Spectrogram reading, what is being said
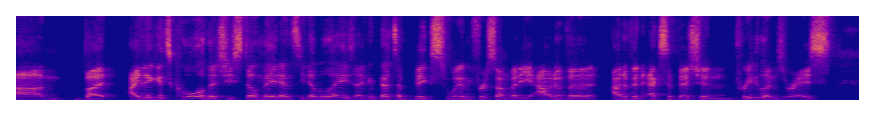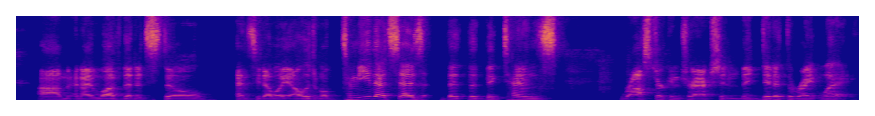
Um, but I think it's cool that she still made NCAA's. I think that's a big swim for somebody out of a out of an exhibition prelims race. Um, and I love that it's still NCAA eligible. To me, that says that the Big Ten's roster contraction, they did it the right way.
